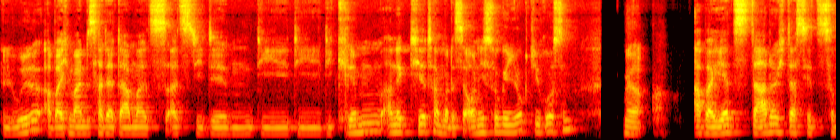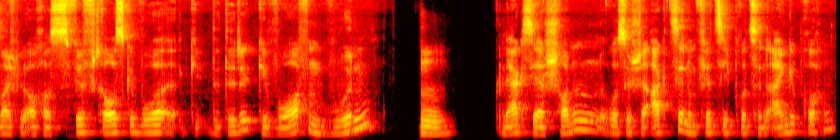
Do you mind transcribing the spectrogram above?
Lul, aber ich meine, das hat ja damals, als die den, die, die, die Krim annektiert haben, hat das ja auch nicht so gejuckt, die Russen. ja. Aber jetzt dadurch, dass jetzt zum Beispiel auch aus SWIFT rausgeworfen wurden, Hm. merkst du ja schon, russische Aktien um 40% eingebrochen.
